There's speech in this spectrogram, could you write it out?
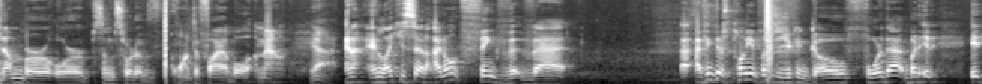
number or some sort of quantifiable amount. Yeah. And, and like you said, I don't think that that. I- think there's plenty of places you can go for that, but it it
